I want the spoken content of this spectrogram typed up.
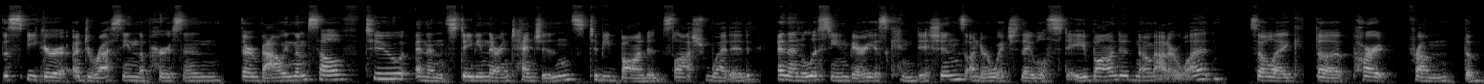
the speaker addressing the person they're vowing themselves to and then stating their intentions to be bonded slash wedded and then listing various conditions under which they will stay bonded no matter what. So like the part from the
